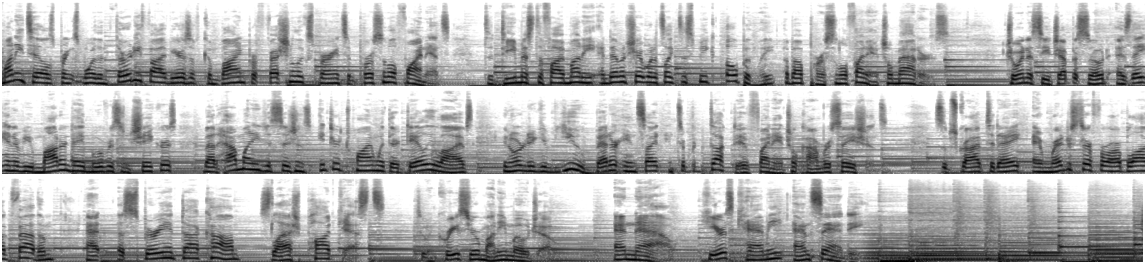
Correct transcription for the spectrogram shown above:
Money Tales brings more than 35 years of combined professional experience in personal finance to demystify money and demonstrate what it's like to speak openly about personal financial matters. Join us each episode as they interview modern day movers and shakers about how money decisions intertwine with their daily lives in order to give you better insight into productive financial conversations. Subscribe today and register for our blog Fathom at aspiriant.com slash podcasts to increase your money mojo. And now, here's Cami and Sandy.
